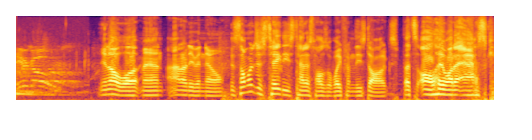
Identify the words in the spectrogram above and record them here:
Here goes. You know what, man? I don't even know. Can someone just take these tennis balls away from these dogs? That's all I want to ask.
